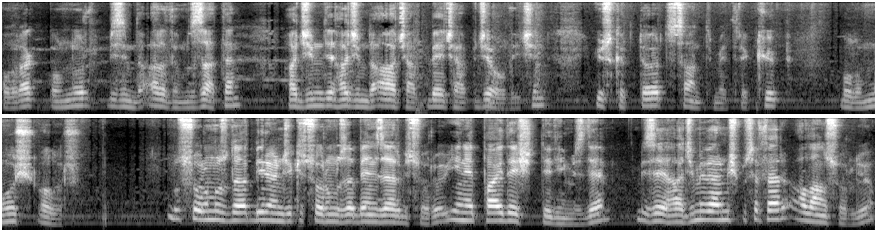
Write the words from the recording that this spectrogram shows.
olarak bulunur. Bizim de aradığımız zaten hacimdi. Hacimde A çarpı B çarpı C olduğu için 144 santimetre küp bulunmuş olur. Bu sorumuz da bir önceki sorumuza benzer bir soru. Yine payda eşitlediğimizde bize hacmi vermiş bu sefer alan soruluyor.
